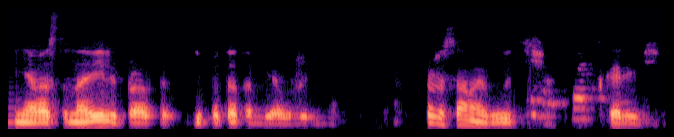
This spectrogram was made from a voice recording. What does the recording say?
меня восстановили, правда, депутатом я уже не был. То же самое будет сейчас, скорее всего.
